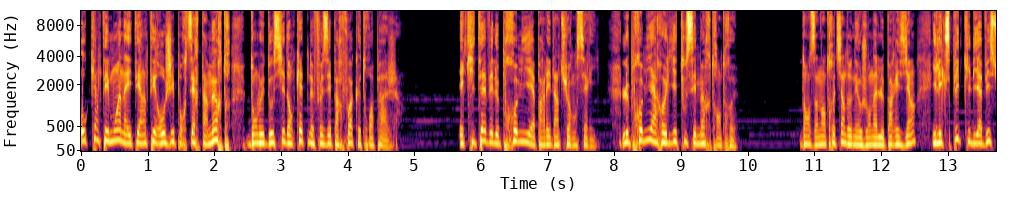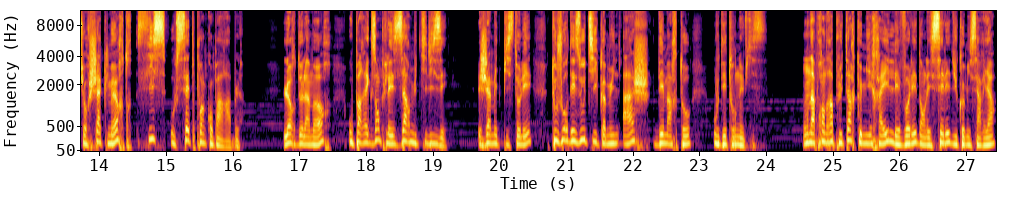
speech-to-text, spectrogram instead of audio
Aucun témoin n'a été interrogé pour certains meurtres dont le dossier d'enquête ne faisait parfois que trois pages. Et Kitev est le premier à parler d'un tueur en série, le premier à relier tous ces meurtres entre eux. Dans un entretien donné au journal Le Parisien, il explique qu'il y avait sur chaque meurtre 6 ou 7 points comparables. L'heure de la mort, ou par exemple les armes utilisées, jamais de pistolet, toujours des outils comme une hache, des marteaux ou des tournevis. On apprendra plus tard que Mikhail les volait dans les scellés du commissariat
